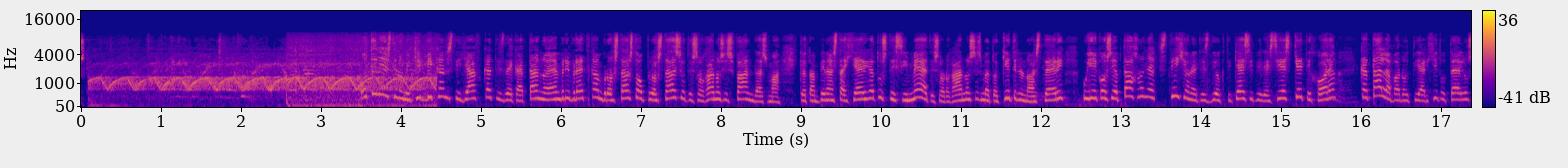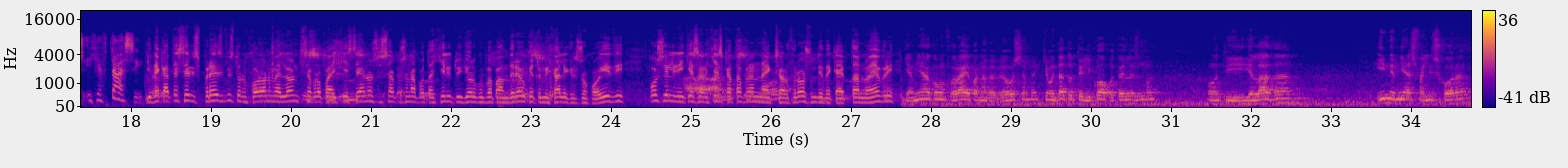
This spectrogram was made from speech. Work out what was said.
Όταν οι αστυνομικοί μπήκαν στη Γιάφκα τη 17 Νοέμβρη, βρέθηκαν μπροστά στο οπλοστάσιο της οργάνωσης Φάντασμα και όταν πήραν στα χέρια τους τη σημαία της οργάνωσης με το κίτρινο αστέρι που για 27 χρόνια στήχιονε τις διοκτικές υπηρεσίες και τη χώρα, κατάλαβαν ότι η αρχή του τέλους είχε φτάσει. Οι 14 πρέσβεις των χωρών μελών της Ευρωπαϊκής Ένωσης άκουσαν από τα χείλη του Γιώργου Παπανδρέου και του Μιχάλη Χρυσοχοίδη πώς οι ελληνικές αρχές κατάφεραν να εξαρθρώσουν τη 17 Νοέμβρη. Για μια ακόμα φορά επαναβεβαιώσαμε και μετά το τελικό αποτέλεσμα ότι η Ελλάδα είναι μια ασφαλής χώρα,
